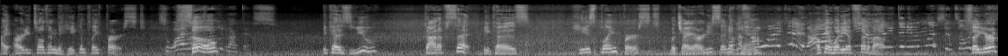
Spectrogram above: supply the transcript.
I already told him that he can play first. so why are so- we talking about this? Because you got upset because he's playing first, which I already said No, he that's can. not what I did. I Okay, what are you upset about? He didn't even listen. So, So you're just-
